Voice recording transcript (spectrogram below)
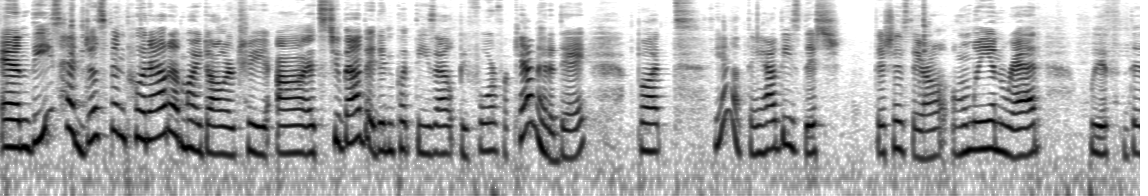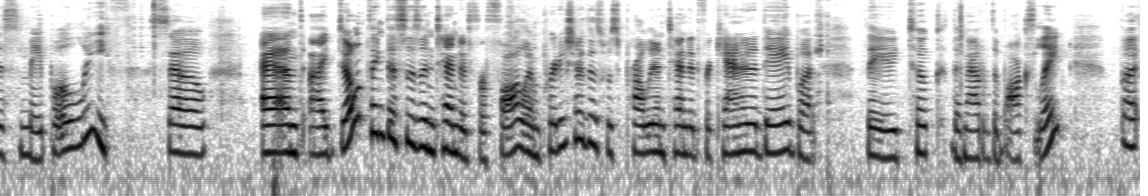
and these had just been put out at my Dollar Tree. Uh, it's too bad they didn't put these out before for Canada Day. But yeah, they have these dish dishes. They are only in red with this maple leaf. So, and I don't think this is intended for fall. I'm pretty sure this was probably intended for Canada Day, but they took them out of the box late. But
